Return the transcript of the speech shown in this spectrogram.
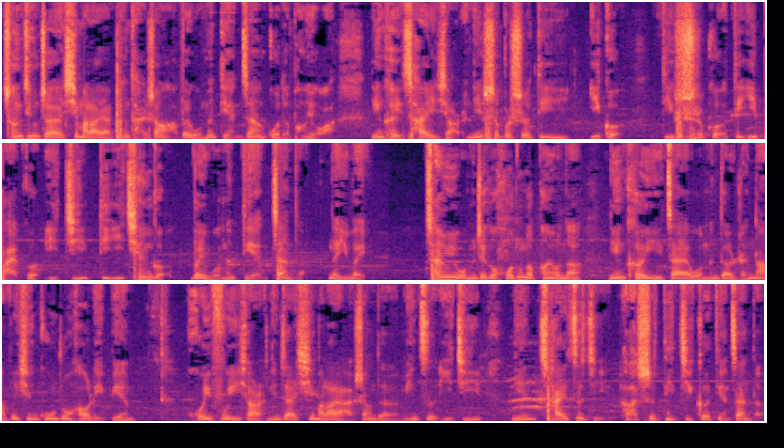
曾经在喜马拉雅平台上啊为我们点赞过的朋友啊，您可以猜一下，您是不是第一个、第十个、第一百个以及第一千个为我们点赞的那一位？参与我们这个活动的朋友呢，您可以在我们的人纳微信公众号里边。回复一下您在喜马拉雅上的名字，以及您猜自己哈是第几个点赞的。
